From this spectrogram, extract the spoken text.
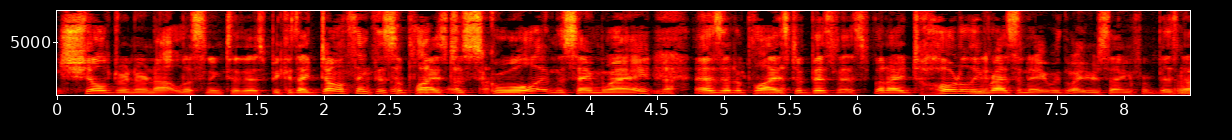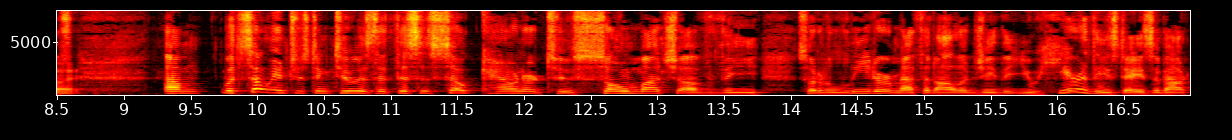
children are not listening to this because I don't think this applies to school in the same way no. as it applies to business. But I totally resonate with what you're saying from business. Right. Um, what's so interesting too is that this is so counter to so much of the sort of leader methodology that you hear these days about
